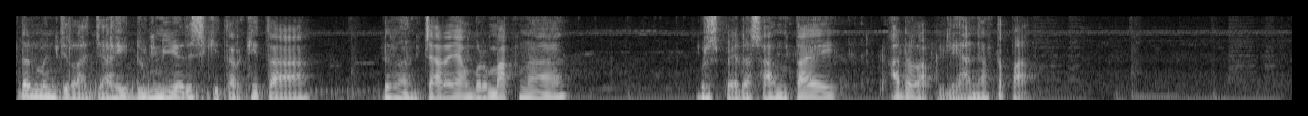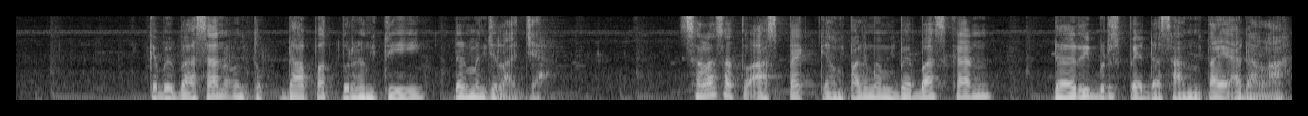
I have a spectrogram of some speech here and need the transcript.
dan menjelajahi dunia di sekitar kita dengan cara yang bermakna, bersepeda santai adalah pilihan yang tepat kebebasan untuk dapat berhenti dan menjelajah. Salah satu aspek yang paling membebaskan dari bersepeda santai adalah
